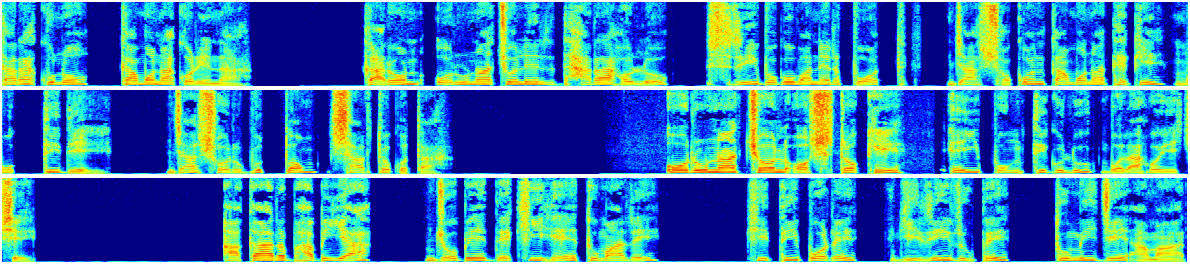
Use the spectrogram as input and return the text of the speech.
তারা কোনো কামনা করে না। কারণ অরুণাচলের ধারা হল শ্রী ভগবানের পথ, যা সকল কামনা থেকে মুক্তি দেয়, যা সর্বোত্তম সার্থকতা। অরুণাচল অষ্টকে এই পংক্তিগুলো বলা হয়েছে। আকার ভাবিয়া, যবে দেখি হে তোমারে ক্ষিতি পরে গিরি রূপে তুমি যে আমার।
